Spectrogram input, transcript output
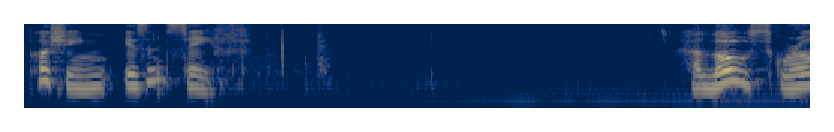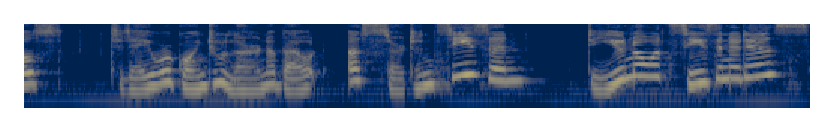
Pushing isn't safe. Hello, squirrels. Today we're going to learn about a certain season. Do you know what season it is?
